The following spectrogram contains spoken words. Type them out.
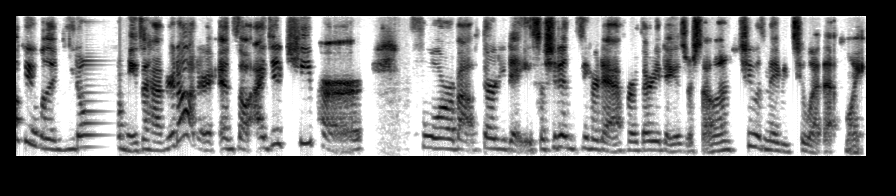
okay, well, then you don't need to have your daughter. And so I did keep her for about 30 days. So she didn't see her dad for 30 days or so. And she was maybe two at that point.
